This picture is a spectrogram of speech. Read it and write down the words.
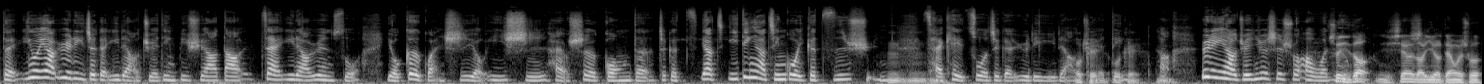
对，因为要预立这个医疗决定，必须要到在医疗院所有各管师、有医师，还有社工的这个，要一定要经过一个咨询，嗯嗯，才可以做这个预立医疗决定。OK，好，预立医疗决定就是说，哦，我所以你到你现在到医疗单位说，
